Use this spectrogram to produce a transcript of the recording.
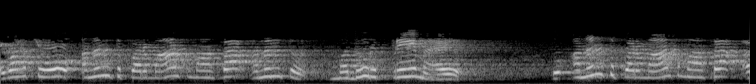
वह तो अनंत परमात्मा का अनंत मधुर प्रेम है। तो अनंत परमात्मा का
